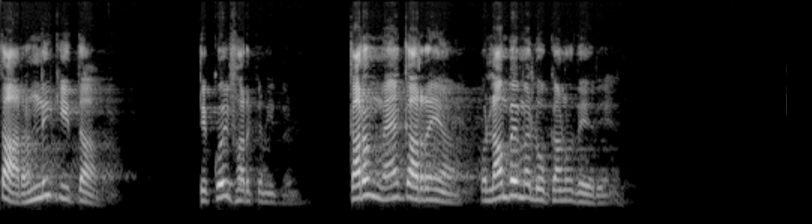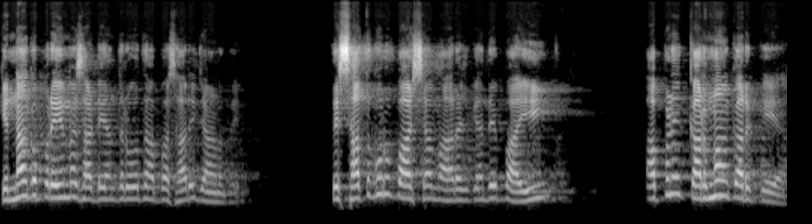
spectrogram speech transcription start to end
ਧਾਰਨ ਨਹੀਂ ਕੀਤਾ ਤੇ ਕੋਈ ਫ਼ਰਕ ਨਹੀਂ ਪੈਣਾ। ਕਰਮ ਮੈਂ ਕਰ ਰਿਹਾ, ਉਹ ਲਾਂਭੇ ਮੈਂ ਲੋਕਾਂ ਨੂੰ ਦੇ ਰਿਹਾ। ਕਿੰਨਾ ਕੁ ਪ੍ਰੇਮ ਹੈ ਸਾਡੇ ਅੰਦਰ, ਉਹ ਤਾਂ ਆਪਾਂ ਸਾਰੇ ਜਾਣਦੇ। ਤੇ ਸਤਿਗੁਰੂ ਪਾਤਸ਼ਾਹ ਮਹਾਰਾਜ ਕਹਿੰਦੇ, ਭਾਈ, ਆਪਣੇ ਕਰਮਾਂ ਕਰਕੇ ਆ,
